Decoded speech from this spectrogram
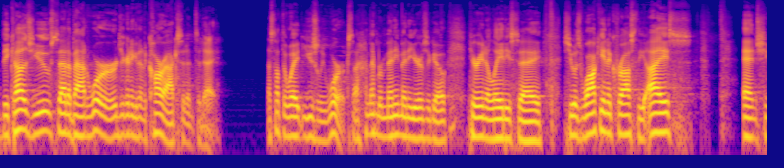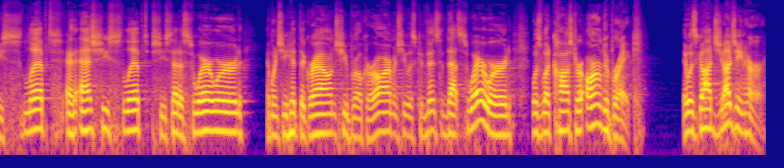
because you've said a bad word, you're going to get in a car accident today. That's not the way it usually works. I remember many, many years ago hearing a lady say she was walking across the ice and she slipped. And as she slipped, she said a swear word. And when she hit the ground, she broke her arm. And she was convinced that that swear word was what caused her arm to break. It was God judging her.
